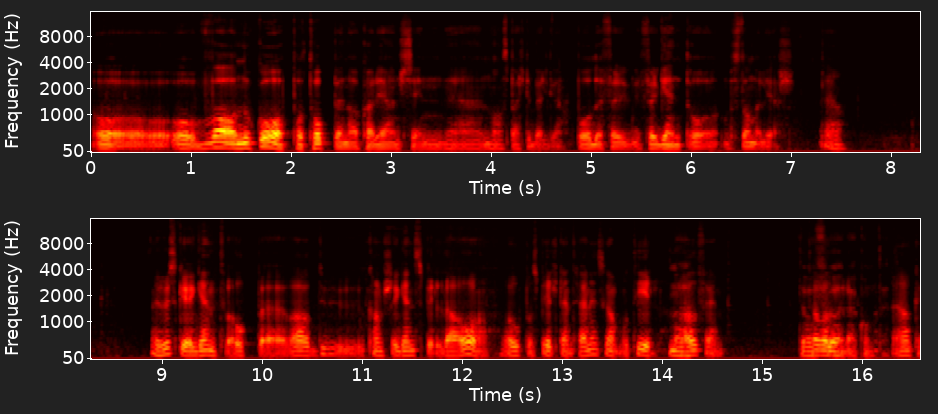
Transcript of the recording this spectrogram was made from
Og, og var nok òg på toppen av karrieren sin eh, når han spilte i Belgia. Både for, for Gent og Standard Liège. Ja. Jeg husker Gent var oppe. Var du kanskje Gent-spiller da òg? Var oppe og spilte en treningskamp mot TIL på. Alfheim? Det Det var var- før jeg kom til. Ja, ok.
